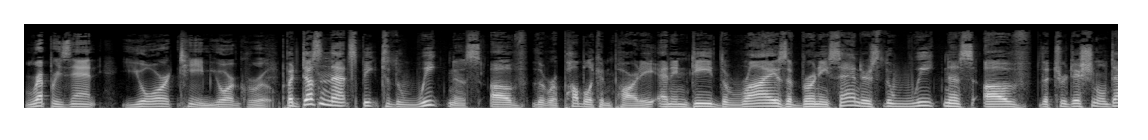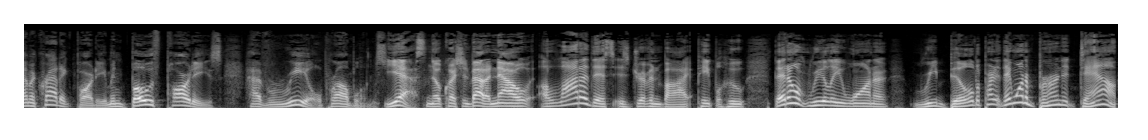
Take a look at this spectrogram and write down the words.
represent your team, your group. But doesn't that speak to the weakness of the Republican Party and indeed the rise of Bernie Sanders, the weakness of the traditional Democratic Party? I mean, both parties have real problems. Yes, no question about it. Now, a lot of this is driven by people who they don't really want to rebuild a party. They want to burn it down.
